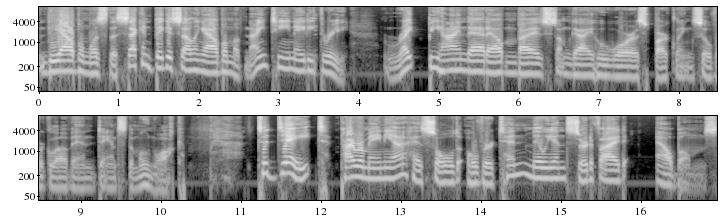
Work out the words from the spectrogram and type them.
The album was the second biggest selling album of 1983 right behind that album by some guy who wore a sparkling silver glove and danced the moonwalk. To date, Pyromania has sold over 10 million certified albums.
